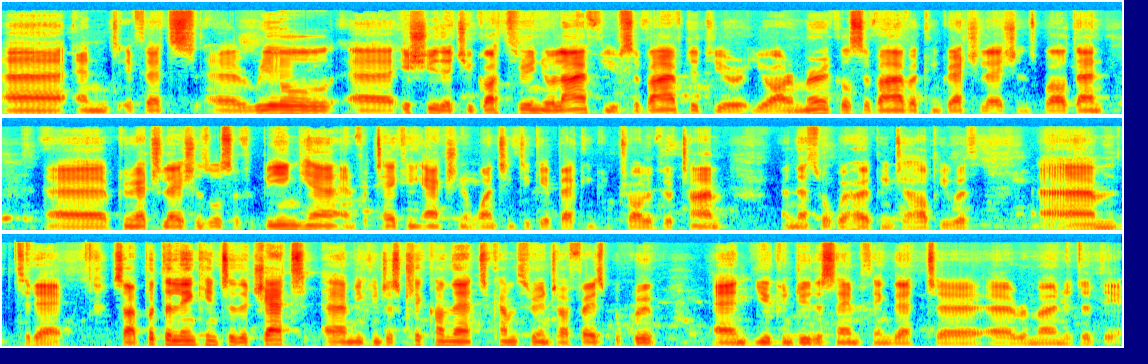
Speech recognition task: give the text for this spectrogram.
Uh, and if that's a real uh, issue that you got through in your life, you've survived it, you're, you are a miracle survivor, congratulations, well done. Uh, congratulations also for being here and for taking action and wanting to get back in control of your time. And that's what we're hoping to help you with um, today. So I put the link into the chat. Um, you can just click on that, to come through into our Facebook group, and you can do the same thing that uh, uh, Ramona did there.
